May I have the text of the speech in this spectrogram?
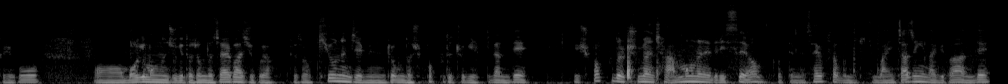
그리고 어, 먹이 먹는 주기도 좀 더 짧아지고요. 그래서 키우는 재미는 조금 더 슈퍼푸드 쪽에 있긴 한데 이 슈퍼푸드를 주면 잘 안 먹는 애들이 있어요. 그것 때문에 사육사분들이 좀 많이 짜증이 나기도 하는데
